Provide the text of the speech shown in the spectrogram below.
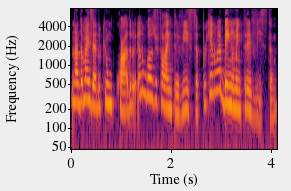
nada mais é do que um quadro. Eu não gosto de falar entrevista, porque não é bem uma entrevista.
